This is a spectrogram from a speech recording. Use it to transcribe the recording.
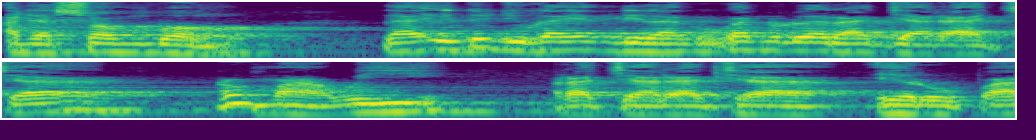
Ada sombong. Nah itu juga yang dilakukan oleh raja-raja Romawi, raja-raja Eropa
